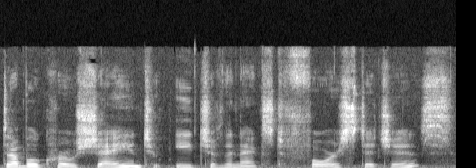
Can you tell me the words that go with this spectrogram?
double crochet into each of the next 4 stitches,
